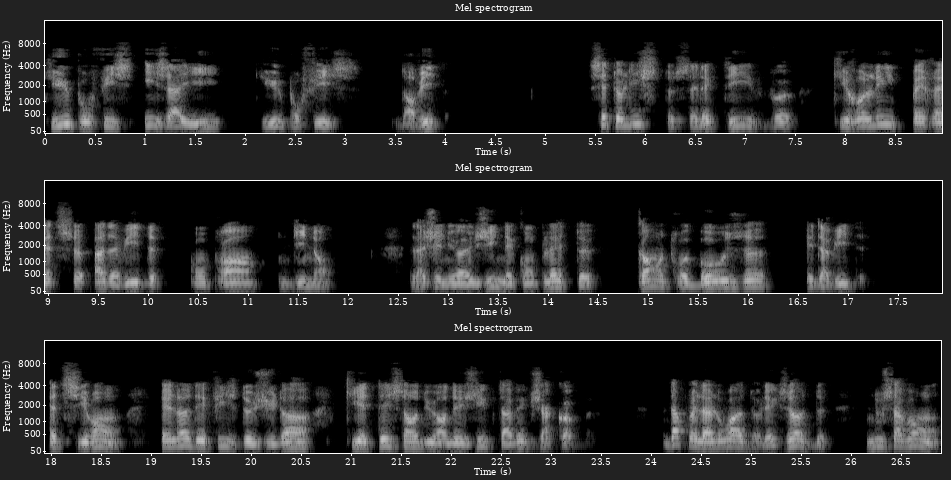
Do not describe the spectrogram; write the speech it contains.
qui eut pour fils Isaïe, qui eut pour fils David. Cette liste sélective qui relie Péretz à David comprend dix noms. La généalogie n'est complète qu'entre Boz et David. Etziron est l'un des fils de Judas qui est descendu en Égypte avec Jacob. D'après la loi de l'Exode, nous savons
